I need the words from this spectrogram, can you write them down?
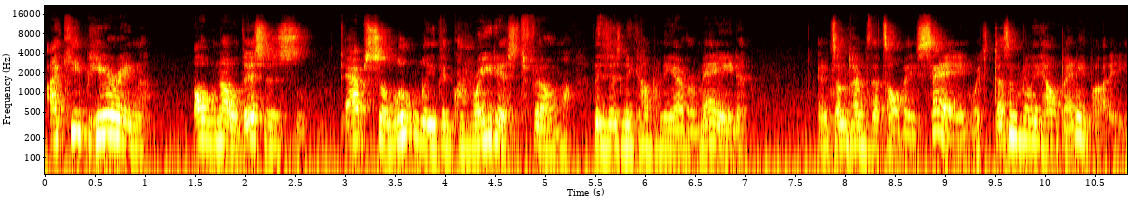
I keep hearing, oh no, this is absolutely the greatest film the Disney company ever made. And sometimes that's all they say, which doesn't really help anybody.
